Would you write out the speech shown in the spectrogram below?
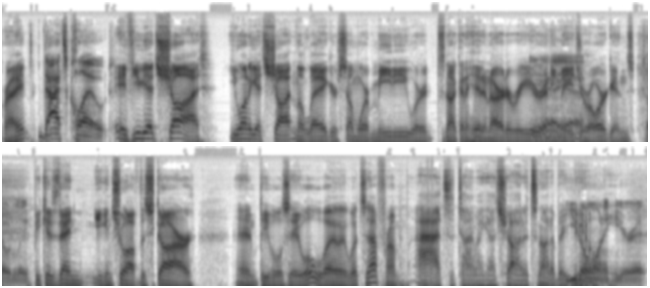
right? That's clout. If you get shot, you want to get shot in the leg or somewhere meaty where it's not going to hit an artery or Yeah, any yeah. major organs. Totally. Because then you can show off the scar, and people will say, "Well, what's that from?" Ah, it's the time I got shot. It's not a big. You deal. don't want to hear it.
